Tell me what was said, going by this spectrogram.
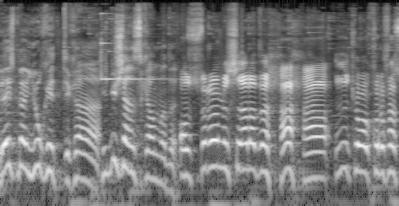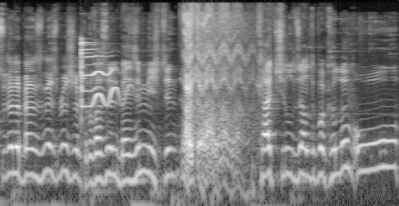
Resmen yok ettik ha. Hiçbir şansı kalmadı. Osuruğum işe yaradı. Ha ha. İyi ki o kuru fasulyeli benzin içmişim. Kuru fasulye benzin mi içtin? Kaç yıldız aldık bakalım? Hop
